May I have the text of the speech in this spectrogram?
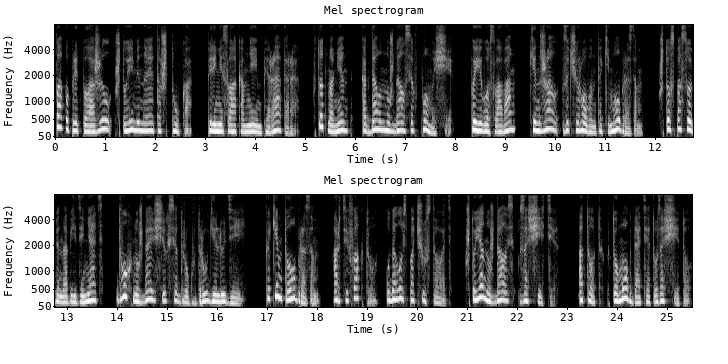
Папа предположил, что именно эта штука перенесла ко мне императора в тот момент, когда он нуждался в помощи. По его словам, кинжал зачарован таким образом, что способен объединять двух нуждающихся друг в друге людей. Каким-то образом артефакту удалось почувствовать, что я нуждалась в защите, а тот, кто мог дать эту защиту,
